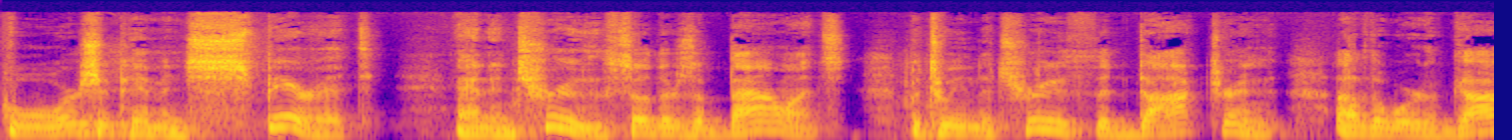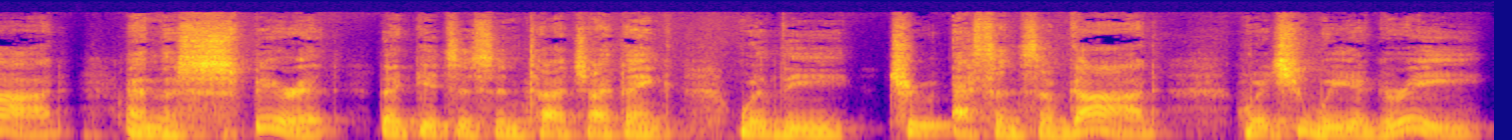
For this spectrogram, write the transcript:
who will worship Him in spirit and in truth. So there's a balance between the truth, the doctrine of the Word of God, and the spirit that gets us in touch, I think, with the true essence of God, which we agree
